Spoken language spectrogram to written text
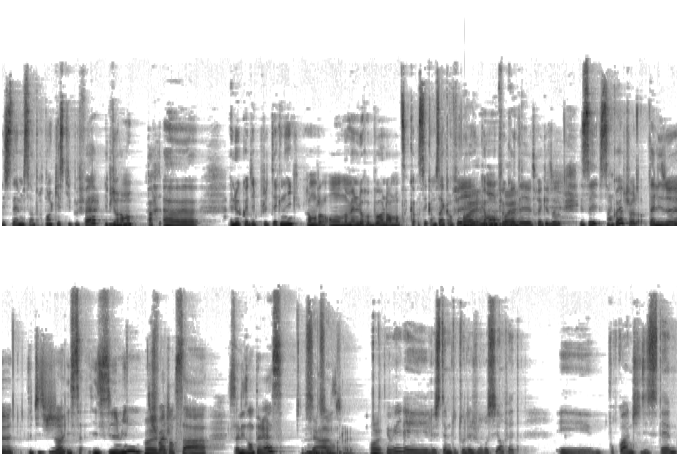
les STEM c'est important qu'est-ce qu'il peut faire et puis Mhm. vraiment par, euh, le côté plus technique vraiment genre on emmène le robot on leur montre c'est comme ça qu'on fait Ouais. comment on peut Ouais. coder les trucs et tout et c'est c'est incroyable tu vois genre, t'as les yeux des petites filles genre ils s'illuminent Ouais. tu vois genre ça ça les intéresse c'est Ah, excellent. Et oui, les, le STEM de tous les jours aussi, en fait. Et pourquoi on STEM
